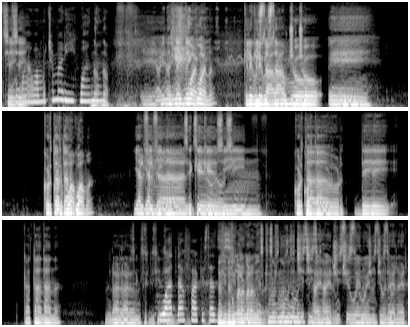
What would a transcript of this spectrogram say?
Que Sí, sí. fumaba mucha marihuana. No, no. Eh, hay una, una iguana que le gustaba, mucho eh, cortar, guama, y al, final, se quedó, sin cortador de katana. La verdad, la verdad no sé qué decir. What the fuck estás diciendo? Es que no, no chistes. A ver, un chiste bueno, un chiste bueno. A ver,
